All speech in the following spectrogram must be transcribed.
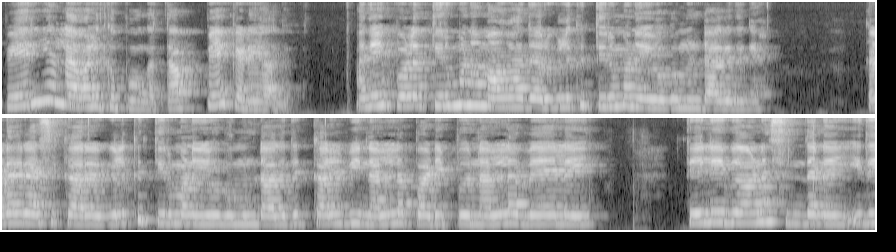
பெரிய லெவலுக்கு போங்க. தப்பே கிடையாது. அதே போல் திருமணம் ஆகாதவர்களுக்கு திருமண யோகம் உண்டாகுதுங்க. கடகராசிக்காரர்களுக்கு திருமண யோகம் உண்டாகுது. கல்வி நல்ல படிப்பு நல்ல வேலை தெளிவான சிந்தனை இது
